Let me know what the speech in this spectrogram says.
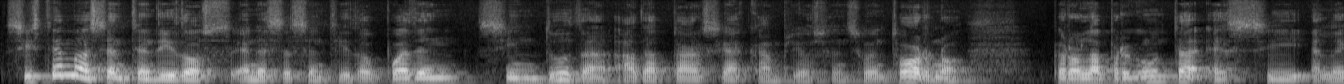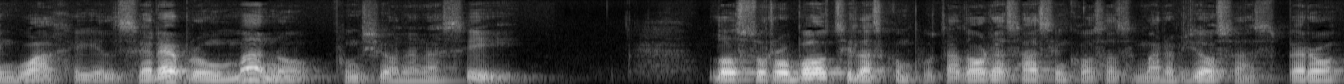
Sistemas entendidos en ese sentido pueden, sin duda, adaptarse a cambios en su entorno, pero la pregunta es si el lenguaje y el cerebro humano funcionan así. Los robots y las computadoras hacen cosas maravillosas, pero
